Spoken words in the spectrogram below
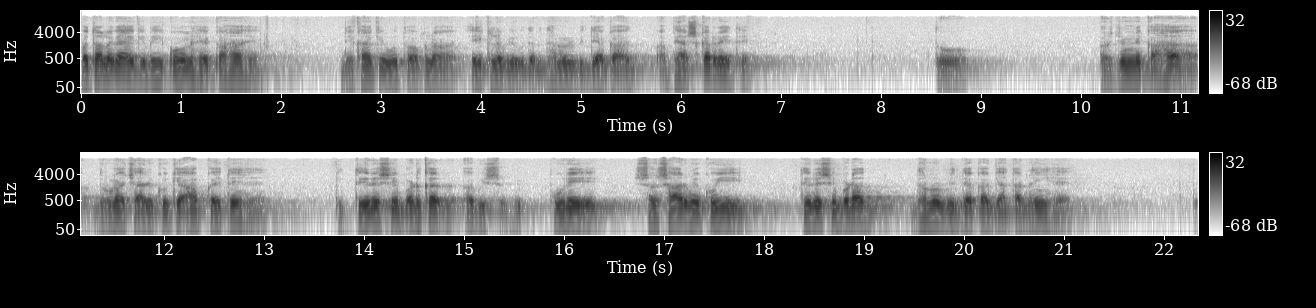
पता लगाया कि भाई कौन है, कहाँ है। देखा कि वो तो अपना एकलव्य उधर धनुर्विद्या का अभ्यास कर रहे थे। तो अर्जुन ने कहा, द्रोणाचार्य को कि आप कहते हैं कि तेरे से बढ़कर अब इस पूरे संसार में कोई तेरे से बड़ा धनुर्विद्या का ज्ञाता नहीं है। तो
